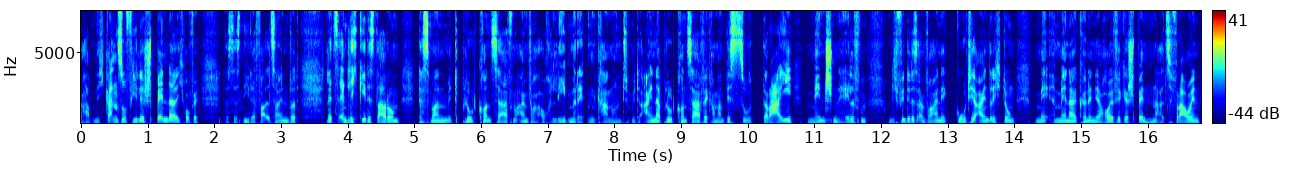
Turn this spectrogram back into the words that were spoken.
habe nicht ganz so viele Spender. Ich hoffe, dass das nie der Fall sein wird. Letztendlich geht es darum, dass man mit Blutkonserven einfach auch Leben retten kann. Und mit einer Blutkonserve kann man bis zu drei Menschen helfen. Und ich finde das einfach eine gute Einrichtung. Männer können ja häufiger spenden als Frauen.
